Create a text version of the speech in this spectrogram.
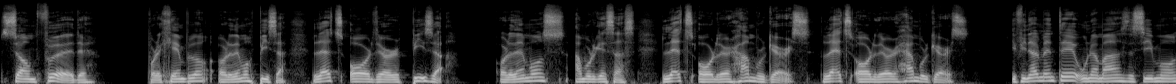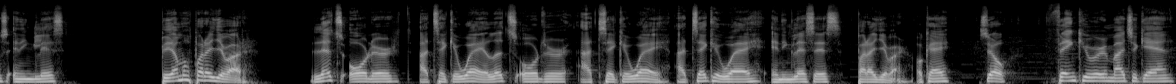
some food. Por ejemplo, ordenemos pizza. Let's order pizza. Ordenemos hamburguesas. Let's order hamburgers. Let's order hamburgers. Y finalmente, una más decimos en inglés, pidamos para llevar. Let's order a takeaway. Let's order a takeaway. A takeaway en inglés es para llevar, okay? So, thank you very much again.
